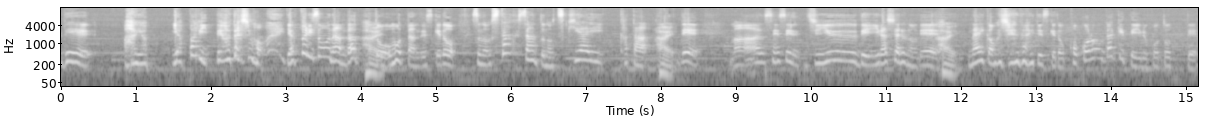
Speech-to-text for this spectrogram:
であややっぱりって私も やっぱりそうなんだと思ったんですけど、そのスタッフさんとの付き合い方で、まあ、先生自由でいらっしゃるので、はい、ないかもしれないですけど心がけていることって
